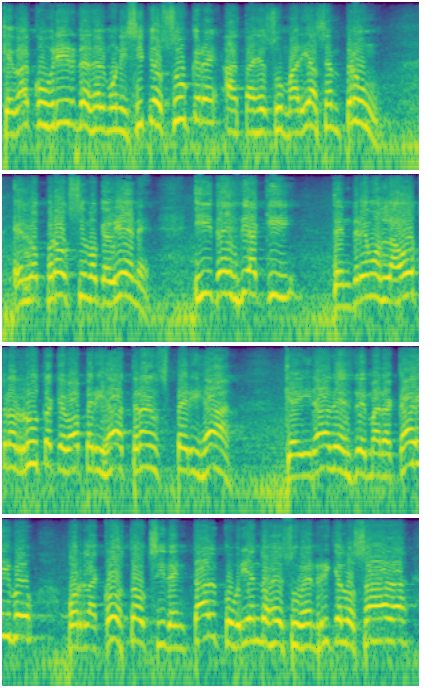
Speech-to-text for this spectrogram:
que va a cubrir desde el municipio Sucre hasta Jesús María Semprún. Es lo próximo que viene. Y desde aquí tendremos la otra ruta que va a Perijá, Transperijá, que irá desde Maracaibo por la costa occidental, cubriendo Jesús Enrique Lozada,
